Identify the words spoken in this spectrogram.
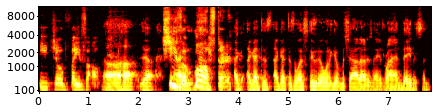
eat your face off. Uh-huh. Yeah. She's I- a monster. I, I got this. I got this one student. I want to give him a shout out. His name is Ryan Davidson.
